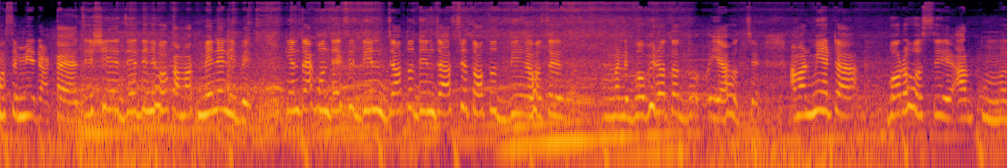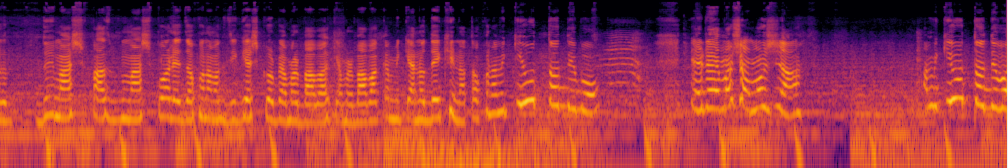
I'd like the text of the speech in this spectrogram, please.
হচ্ছে মেয়ে ডাক্তার। যে সে যেদিনই হোক আমাকে মেনে নিবে। কিন্তু এখন দেখছি দিন যত দিন যাচ্ছে তত দিন হচ্ছে মানে গভীরতা ইয়া হচ্ছে। আমার মেয়েটা বড় হচ্ছে আর দুই মাস, পাঁচ মাস পরে যখন আমাকে জিজ্ঞেস করবে আমার বাবাকে আমার বাবাকে আমি কেন দেখি না, তখন আমি কি উত্তর দেব? এটাই আমার সমস্যা। আমি কি উত্তর দেবো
